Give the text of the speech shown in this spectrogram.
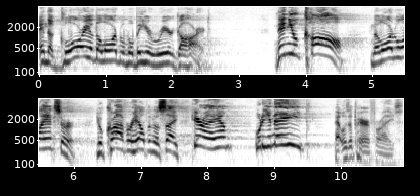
and the glory of the Lord will be your rear guard. Then you'll call, and the Lord will answer. You'll cry for help, and they'll say, Here I am. What do you need? That was a paraphrase.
